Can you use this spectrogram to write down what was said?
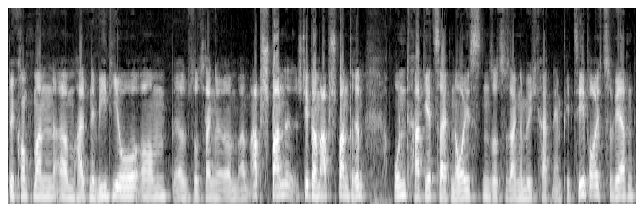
bekommt man ähm, halt eine Video, ähm, sozusagen ähm, am Abspann, steht beim Abspann drin und hat jetzt seit neuestem sozusagen eine Möglichkeit, ein NPC bei euch zu werden,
